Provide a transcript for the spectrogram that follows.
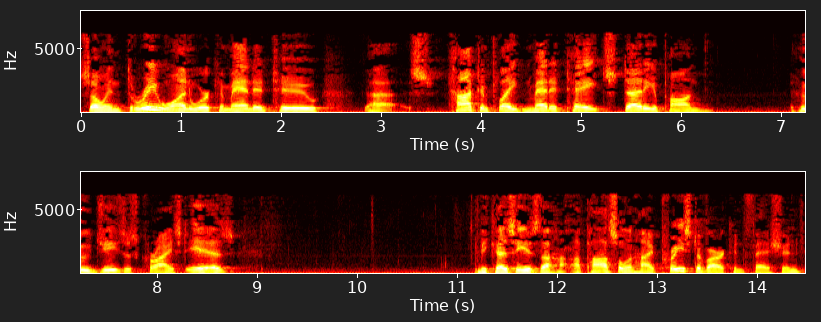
So in 3.1, we're commanded to uh, contemplate, meditate, study upon who Jesus Christ is, because he is the apostle and high priest of our confession.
